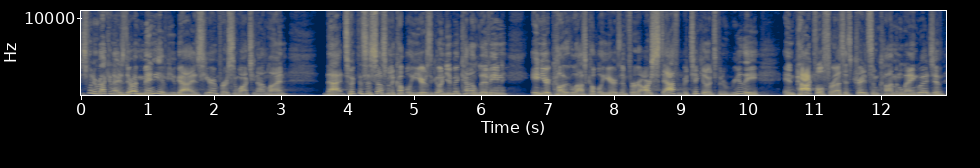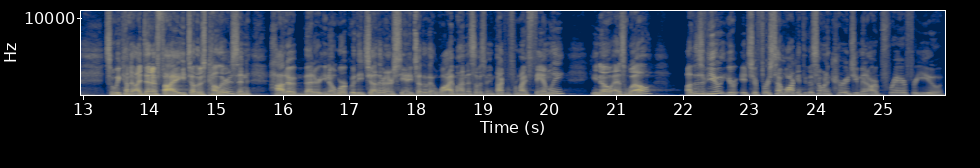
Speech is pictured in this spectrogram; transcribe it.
just want to recognize there are many of you guys here in person watching online that took this assessment a couple of years ago, and you've been kind of living in your color the last couple of years. And for our staff in particular, it's been really impactful for us. It's created some common language of so we kind of identify each other's colors and how to better, you know, work with each other and understand each other. That why behind that stuff is impactful for my family, you know, as well. Others of you, it's your first time walking through this. I want to encourage you, man. Our prayer for you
